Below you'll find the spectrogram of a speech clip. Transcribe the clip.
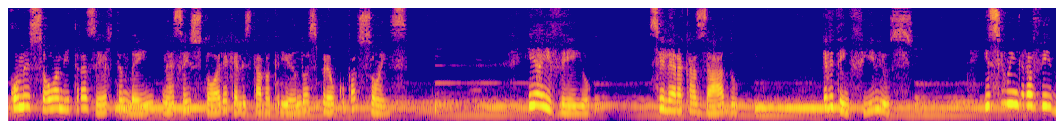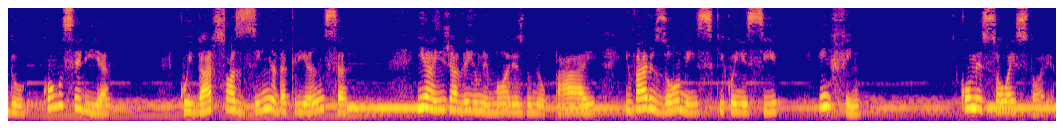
começou a me trazer também nessa história que ela estava criando as preocupações. E aí veio: se ele era casado, ele tem filhos? E se eu engravido, como seria? Cuidar sozinha da criança? E aí já veio memórias do meu pai e vários homens que conheci. Enfim, começou a história.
